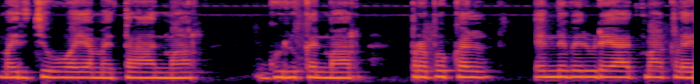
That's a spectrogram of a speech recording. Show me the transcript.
മരിച്ചുപോയ മെത്രാന്മാർ ഗുരുക്കന്മാർ പ്രഭുക്കൾ എന്നിവരുടെ ആത്മാക്കളെ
